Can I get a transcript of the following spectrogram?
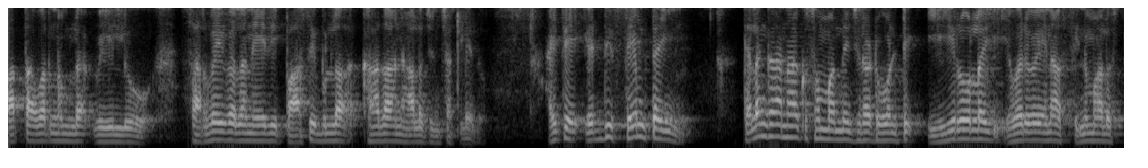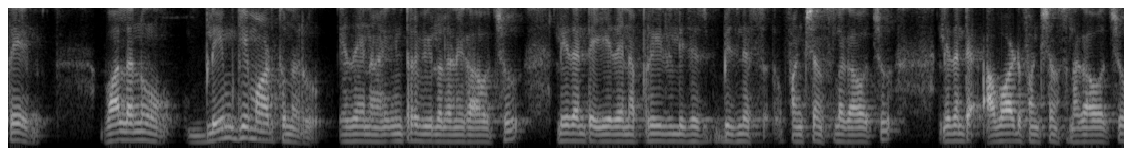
వాతావరణంలో వీళ్ళు సర్వైవల్ అనేది పాసిబుల్లా కాదా అని ఆలోచించట్లేదు. అయితే ఎట్ ది సేమ్ టైం తెలంగాణకు సంబంధించినటువంటి హీరోల ఎవరివైనా సినిమాలు వస్తే వాళ్ళను బ్లేమ్ గేమ్ ఆడుతున్నారు. ఏదైనా ఇంటర్వ్యూలనే కావచ్చు లేదంటే ఏదైనా ప్రీ రిలీజియస్ బిజినెస్ ఫంక్షన్స్లో కావచ్చు లేదంటే అవార్డు ఫంక్షన్స్లో కావచ్చు.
